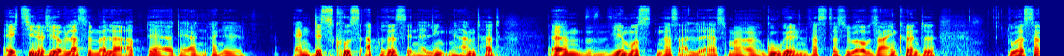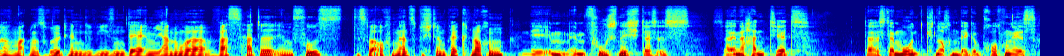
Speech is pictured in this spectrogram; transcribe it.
Äh, ich ziehe natürlich auf Lasse Möller ab, der, der eine, einen Diskusabriss in der linken Hand hat. Ähm, wir mussten das alle erstmal googeln, was das überhaupt sein könnte. Du hast dann auf Magnus Röth hingewiesen, der im Januar was hatte im Fuß? Das war auch ein ganz bestimmter Knochen. Nee, im, im Fuß nicht. Das ist seine Hand jetzt. Da ist der Mondknochen, der gebrochen ist.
